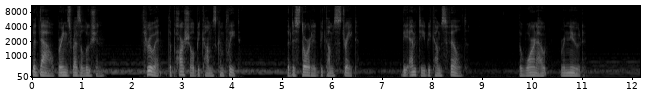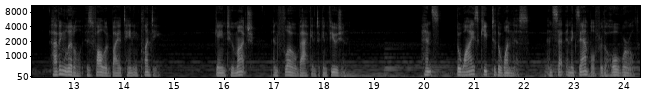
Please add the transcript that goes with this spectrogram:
The Tao brings resolution. Through it, the partial becomes complete. The distorted becomes straight. The empty becomes filled. The worn out, renewed. Having little is followed by attaining plenty. Gain too much and flow back into confusion. Hence, the wise keep to the oneness and set an example for the whole world.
